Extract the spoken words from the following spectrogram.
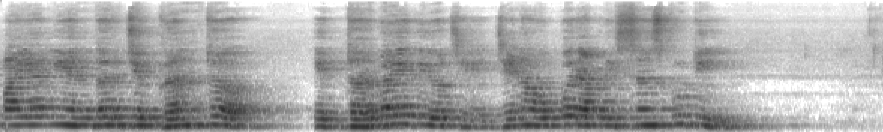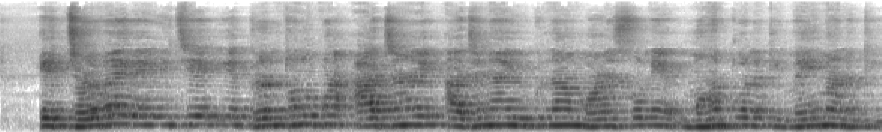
પાયાની અંદર જે ગ્રંથ એ ધરવાઈ ગયો છે, જેના ઉપર આપણી સંસ્કૃતિ એ જળવાઈ રહેલી છે, એ ગ્રંથોનું પણ આજના આજના યુગના માણસોને મહત્વ નથી, મહિમા નથી.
